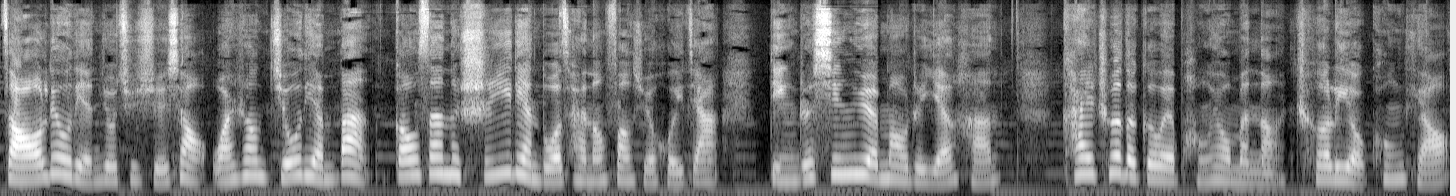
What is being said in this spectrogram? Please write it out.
早六点就去学校，晚上九点半，高三的十一点多才能放学回家，顶着星月，冒着严寒。开车的各位朋友们呢，车里有空调，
